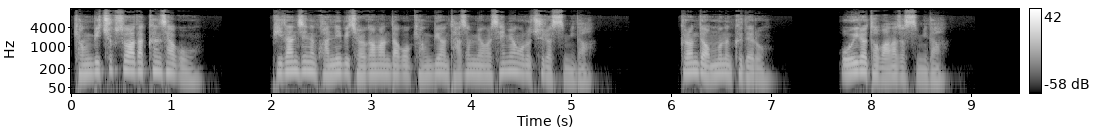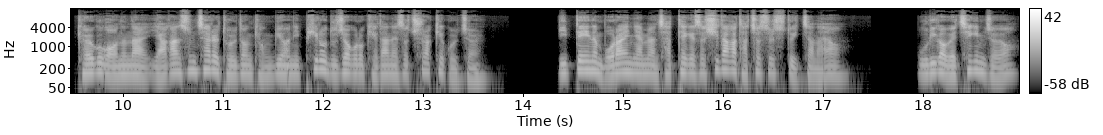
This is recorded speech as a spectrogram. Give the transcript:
경비 축소하다 큰 사고. 비단지는 관리비 절감한다고 경비원 5명을 3명으로 줄였습니다. 그런데 업무는 그대로. 오히려 더 많아졌습니다. 결국 어느 날 야간 순찰을 돌던 경비원이 피로 누적으로 계단에서 추락해 골절. 입대인은 뭐라 했냐면 자택에서 쉬다가 다쳤을 수도 있잖아요. 우리가 왜 책임져요?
